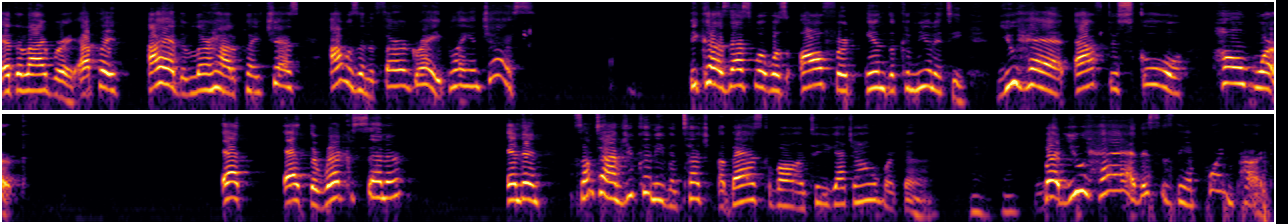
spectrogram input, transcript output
At the library. I played I had to learn how to play chess. I was in the 3rd grade playing chess. Because that's what was offered in the community. You had after school homework at at the rec center, and then sometimes you couldn't even touch a basketball until you got your homework done. Mm-hmm. But you had this is the important part.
